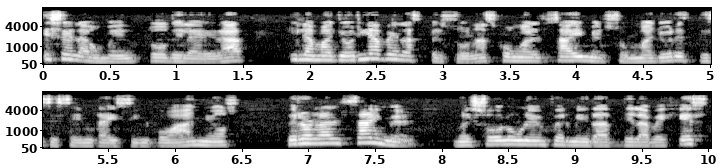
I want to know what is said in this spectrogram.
es el aumento de la edad y la mayoría de las personas con Alzheimer son mayores de 65 años, pero el Alzheimer no es solo una enfermedad de la vejez.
